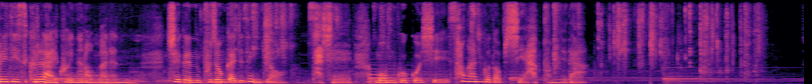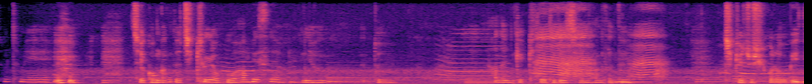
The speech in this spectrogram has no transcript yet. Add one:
허리 디스크를 앓고 있는 엄마는 최근 부종까지 생겨 사실 몸 곳곳이 성한 곳 없이 아픕니다. 틈틈이 제 건강도 지키려고 하고 있어요. 그냥 또 하나님께 기도드리지 항상 늘 지켜주실 거라고 믿,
